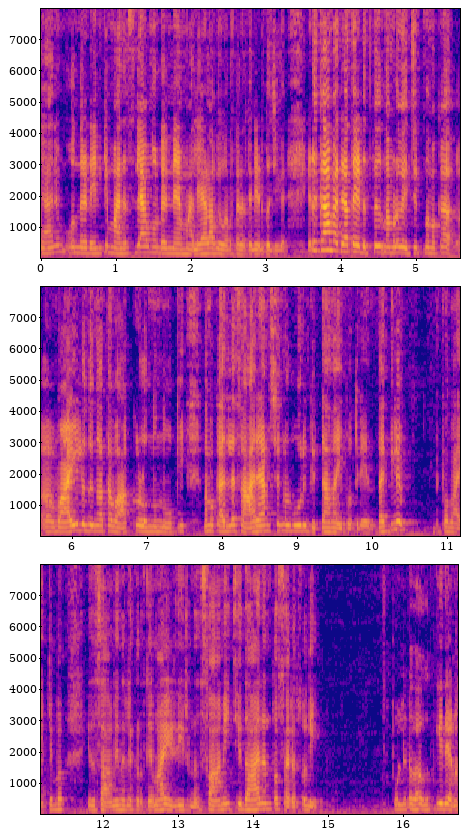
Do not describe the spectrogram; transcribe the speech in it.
ഞാനും ഒന്നിടെ എനിക്ക് മനസ്സിലാവുന്നതുകൊണ്ട് തന്നെ മലയാള വിവർത്തനത്തിന് എടുത്ത് വെച്ചിട്ട് എടുക്കാൻ പറ്റാത്ത എടുത്ത് നമ്മൾ വെച്ചിട്ട് നമുക്ക് വായിലൊതുങ്ങാത്ത വാക്കുകളൊന്നും നോക്കി നമുക്ക് അതിലെ സാരാംശങ്ങൾ പോലും കിട്ടാതായി പോകത്തില്ല. എന്തെങ്കിലും ഇതിപ്പോൾ വായിക്കുമ്പോൾ ഇത് സ്വാമി നല്ല കൃത്യമായി എഴുതിയിട്ടുണ്ട്. സ്വാമി ചിദാനന്ദ സരസ്വതി. പുള്ളിയുടെ ഭഗവത്ഗീതയാണ്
